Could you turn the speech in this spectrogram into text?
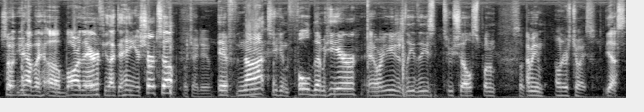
So you have a, a bar there if you like to hang your shirts up. which I do. If not, you can fold them here, or you can just leave these two shelves, put them. So- I mean, Owner's choice. yes.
